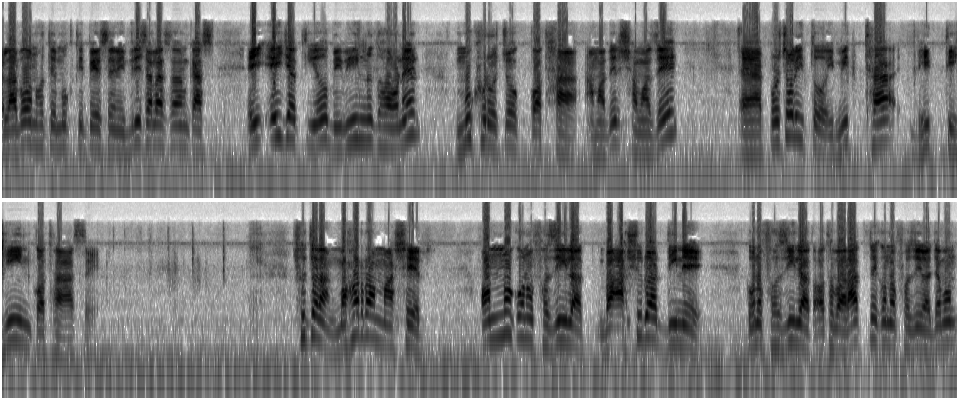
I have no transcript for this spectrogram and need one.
প্লাবন হতে মুক্তি পেয়েছেন ইদ্রিস সাল্লাম কাছ। এই এই জাতীয় বিভিন্ন ধরনের মুখরোচক কথা আমাদের সমাজে প্রচলিত মিথ্যা ভিত্তিহীন কথা আছে। সুতরাং মহরম মাসের অন্য কোনো ফজিলাত বা আশুরার দিনে কোনো ফজিলাত অথবা রাত্রে কোনো ফজিলাত যেমন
